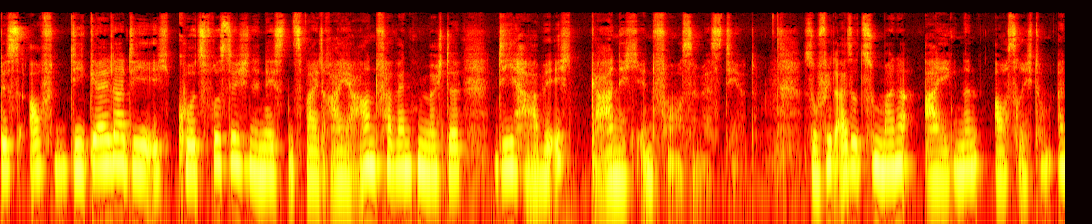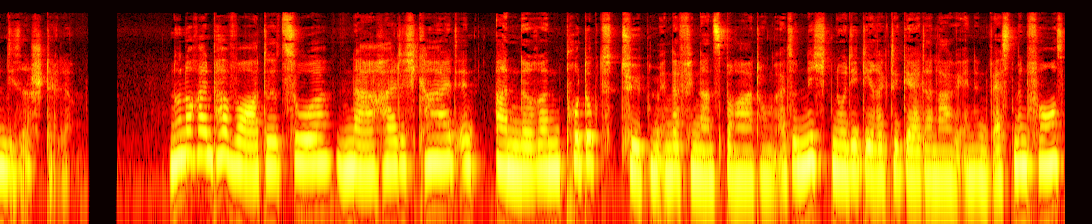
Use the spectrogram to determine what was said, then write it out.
Bis auf die Gelder, die ich kurzfristig in den nächsten zwei, drei Jahren verwenden möchte, die habe ich gar nicht in Fonds investiert. So viel also zu meiner eigenen Ausrichtung an dieser Stelle. Nur noch ein paar Worte zur Nachhaltigkeit in anderen Produkttypen in der Finanzberatung. Also nicht nur die direkte Geldanlage in Investmentfonds,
